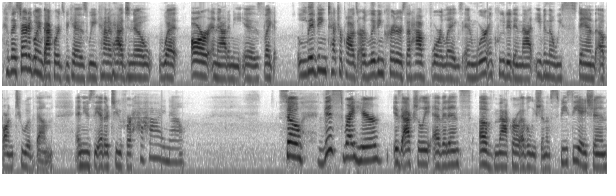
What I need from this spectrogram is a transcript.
Because I started going backwards because we kind of had to know what our anatomy is. Like living tetrapods are living critters that have four legs, and we're included in that even though we stand up on two of them and use the other two for ha hi now. So this right here is actually evidence of macroevolution, of speciation.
